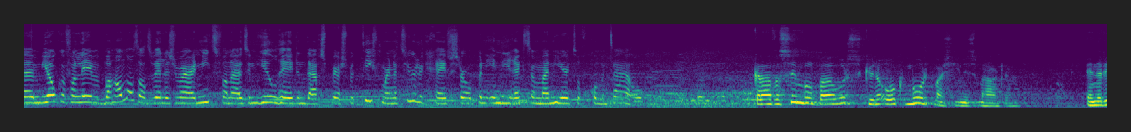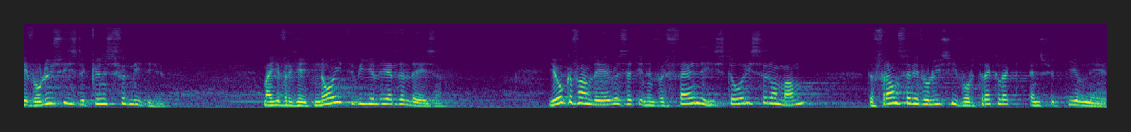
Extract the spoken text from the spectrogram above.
Um, Joke van Leeuwen behandelt dat weliswaar niet vanuit een heel hedendaags perspectief... maar natuurlijk geeft ze er op een indirecte manier toch commentaar op. Klavensymbolbouwers kunnen ook moordmachines maken. En revoluties de kunst vernietigen. Maar je vergeet nooit wie je leerde lezen. Joke van Leeuwen zet in een verfijnde historische roman de Franse revolutie voortrekkelijk en subtiel neer.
